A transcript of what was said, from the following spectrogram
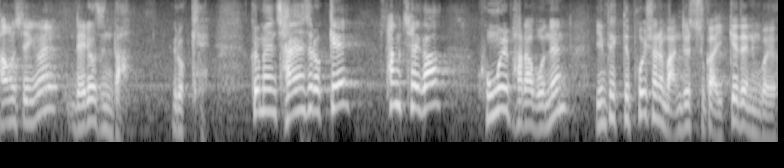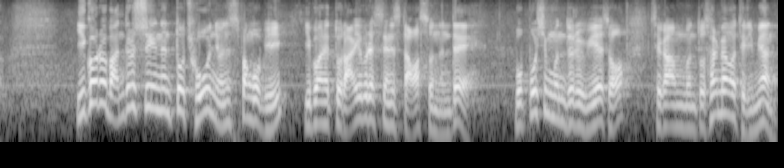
다운스윙을 내려준다. 이렇게. 그러면 자연스럽게 상체가 공을 바라보는 임팩트 포지션을 만들 수가 있게 되는 거예요. 이거를 만들 수 있는 또 좋은 연습 방법이 이번에 또 라이브 레슨에서 나왔었는데 못 보신 분들을 위해서 제가 한번 또 설명을 드리면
